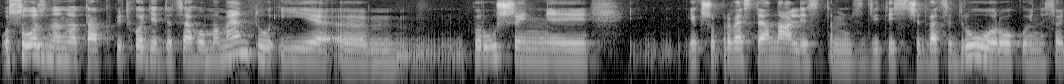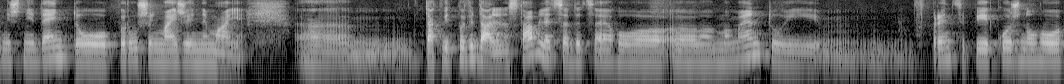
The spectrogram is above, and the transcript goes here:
осознано так підходять до цього моменту і ем, порушень. Якщо провести аналіз там з 2022 року і на сьогоднішній день, то порушень майже й немає. Ем, Так відповідально ставляться до цього моменту, і в принципі кожного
